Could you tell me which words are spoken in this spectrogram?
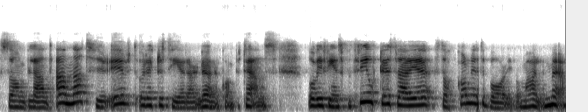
som bland annat hyr ut och rekryterar lönekompetens. Och vi finns på tre orter i Sverige, Stockholm, Göteborg och Malmö.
